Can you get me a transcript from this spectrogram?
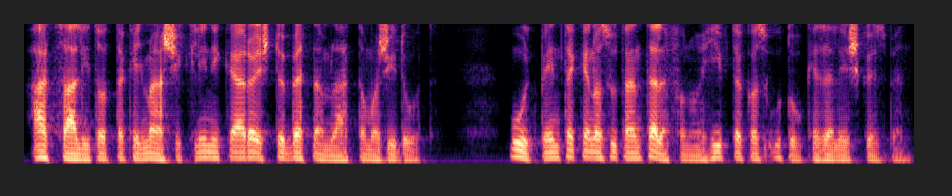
Átszállítottak egy másik klinikára, és többet nem láttam a zsidót. Múlt pénteken azután telefonon hívtak az utókezelés közben.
